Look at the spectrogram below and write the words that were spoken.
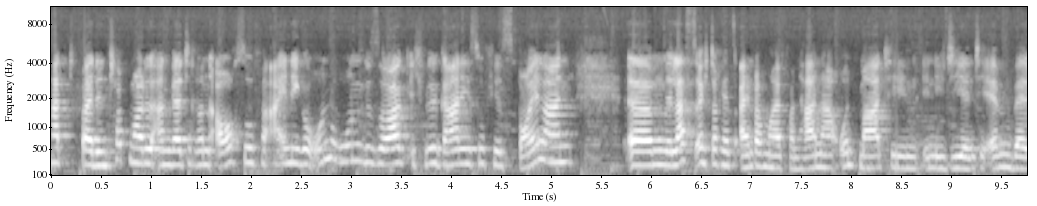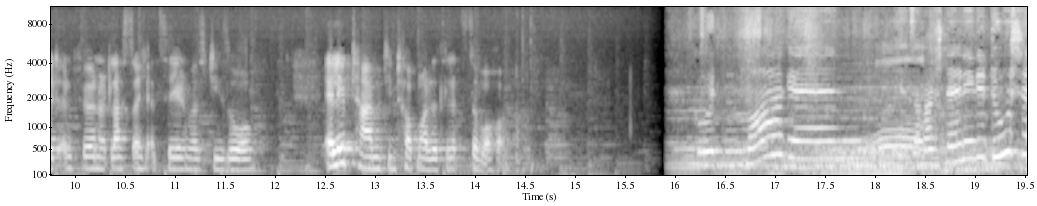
hat bei den Topmodel-Anwärterinnen auch so für einige Unruhen gesorgt. Ich will gar nicht so viel spoilern. Ähm, lasst euch doch jetzt einfach mal von Hanna und Martin in die GNTM-Welt entführen und lasst euch erzählen, was die so erlebt haben, die Topmodels letzte Woche. Guten Morgen. Jetzt aber schnell in die Dusche.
